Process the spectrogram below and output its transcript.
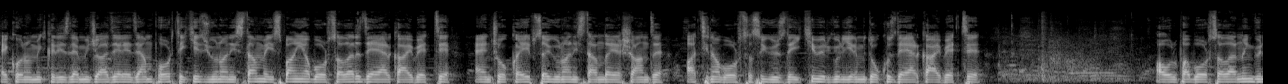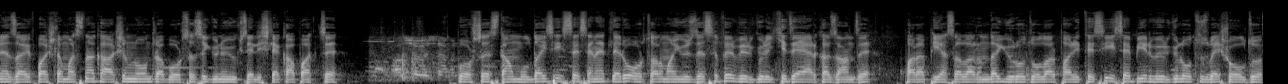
Ekonomik krizle mücadele eden Portekiz, Yunanistan ve İspanya borsaları değer kaybetti. En çok kayıpsa Yunanistan'da yaşandı. Atina borsası %2,29 değer kaybetti. Avrupa borsalarının güne zayıf başlamasına karşın Londra borsası günü yükselişle kapattı. Borsa İstanbul'da ise hisse senetleri ortalama %0,2 değer kazandı. Para piyasalarında euro dolar paritesi ise 1,35 oldu.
